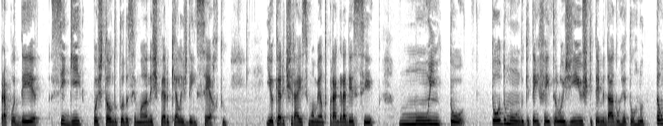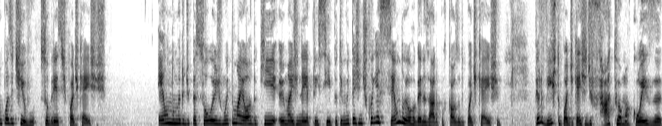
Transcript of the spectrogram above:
para poder seguir postando toda semana. Espero que elas deem certo. E eu quero tirar esse momento para agradecer muito todo mundo que tem feito elogios, que tem me dado um retorno tão positivo sobre esses podcasts. É um número de pessoas muito maior do que eu imaginei a princípio. Tem muita gente conhecendo eu organizado por causa do podcast. Pelo visto, o podcast de fato é uma coisa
